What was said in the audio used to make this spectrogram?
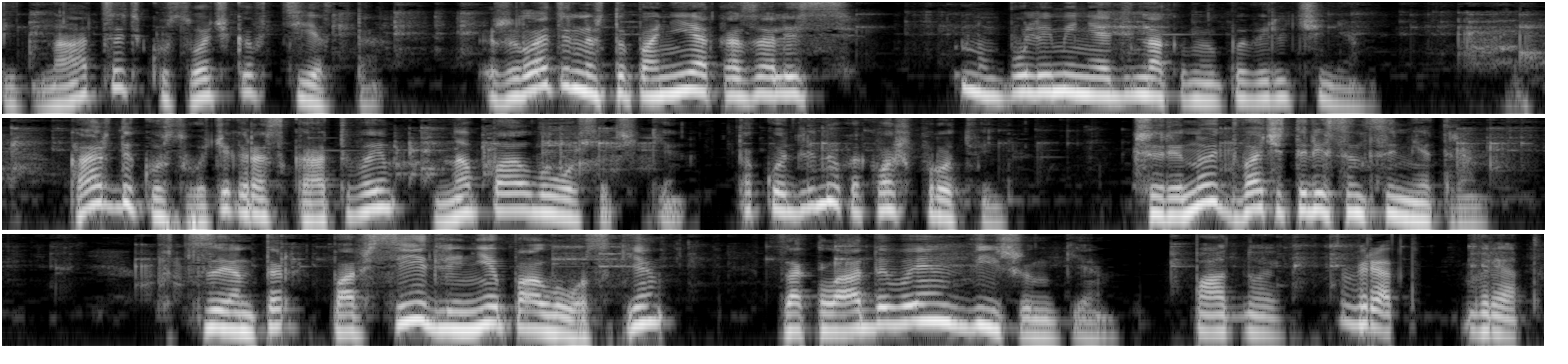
15 кусочков теста. Желательно, чтобы они оказались ну, более-менее одинаковыми по величине. Каждый кусочек раскатываем на полосочки, такой длиной, как ваш противень, шириной 2-4 сантиметра. В центр по всей длине полоски закладываем вишенки. По одной В ряд. в ряд.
